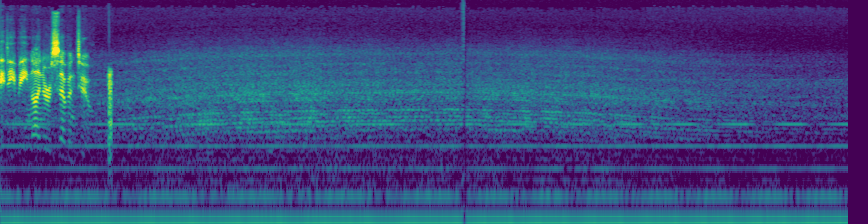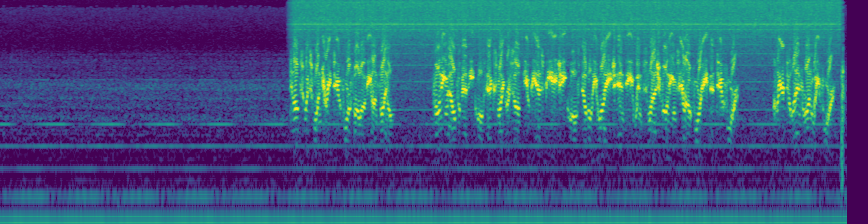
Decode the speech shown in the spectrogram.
KDB Niner 72. Alphabet equals X Microsoft UPS PH equals WYHND slash volume 048 at 24. Clear to land runway 4.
